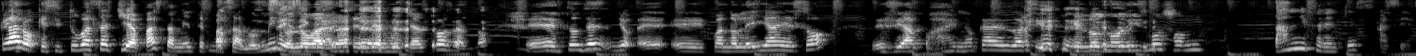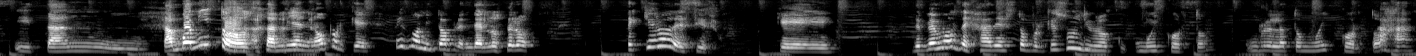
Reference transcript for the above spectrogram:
Claro que si tú vas a Chiapas también te pasa lo mismo, sí, no vas claro. a entender muchas cosas, ¿no? Eh, entonces yo eh, eh, cuando leía eso decía, ay, no cabe duda que, que los modismos son tan diferentes Así es. y tan, tan bonitos también, ¿no? Porque es bonito aprenderlos, pero te quiero decir que debemos dejar esto porque es un libro muy corto, un relato muy corto. Ajá.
